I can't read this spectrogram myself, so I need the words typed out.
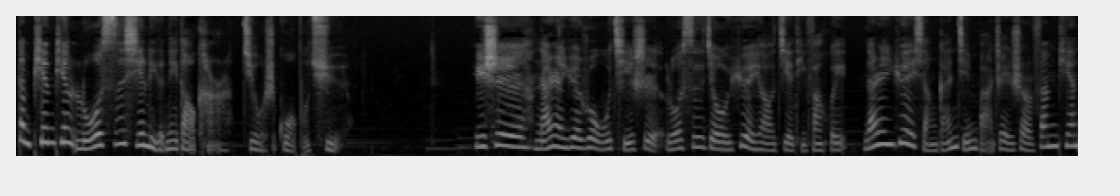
但偏偏罗斯心里的那道坎儿就是过不去。于是，男人越若无其事，罗斯就越要借题发挥。男人越想赶紧把这事儿翻篇，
